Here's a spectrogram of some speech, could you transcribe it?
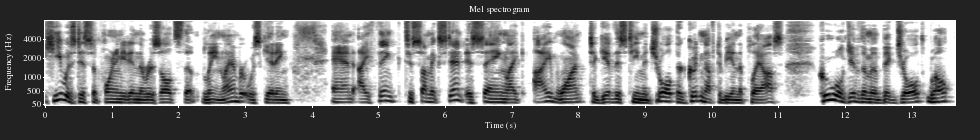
he was disappointed in the results that Lane Lambert was getting. And I think to some extent is saying like, I want to give this team a jolt. They're good enough to be in the playoffs. Who will give them a big jolt? Well,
